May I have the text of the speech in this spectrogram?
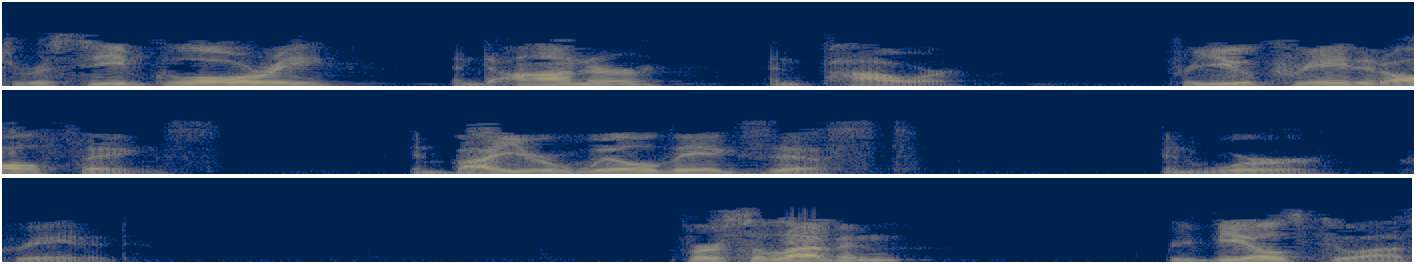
to receive glory and honor and power. For you created all things, and by your will they exist and were created. Verse 11 reveals to us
